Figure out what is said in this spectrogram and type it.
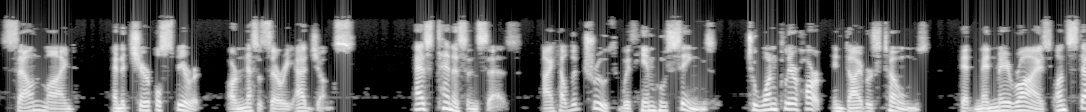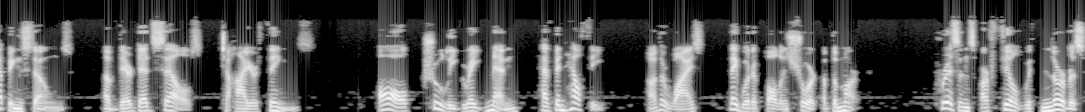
sound mind, and a cheerful spirit are necessary adjuncts. As Tennyson says, I held a truth with him who sings To one clear harp in divers tones, That men may rise on stepping stones Of their dead selves to higher things. All truly great men have been healthy, otherwise they would have fallen short of the mark. Prisons are filled with nervous,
